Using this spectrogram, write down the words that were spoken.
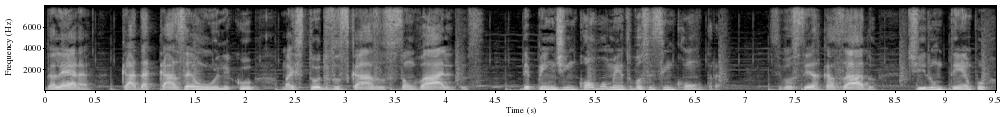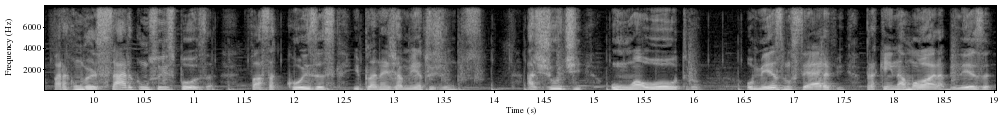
Galera, cada caso é único, mas todos os casos são válidos. Depende em qual momento você se encontra. Se você é casado, tire um tempo para conversar com sua esposa. Faça coisas e planejamentos juntos. Ajude um ao outro. O mesmo serve para quem namora, beleza?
